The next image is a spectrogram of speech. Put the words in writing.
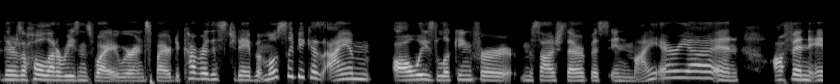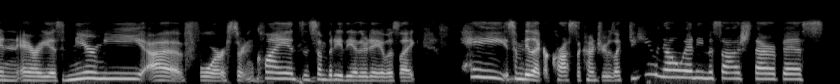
there's a whole lot of reasons why we're inspired to cover this today, but mostly because I am always looking for massage therapists in my area and often in areas near me uh, for certain clients. And somebody the other day was like, "Hey," somebody like across the country was like, "Do you know any massage therapists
